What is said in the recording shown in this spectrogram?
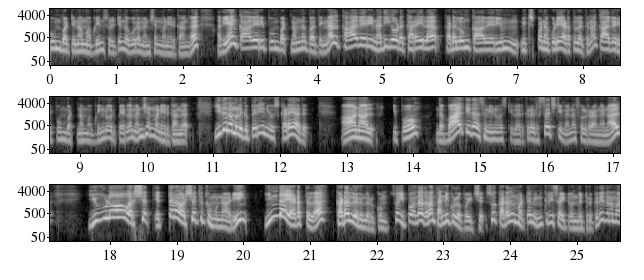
பூம்பட்டினம் அப்படின்னு சொல்லிட்டு இந்த ஊரை மென்ஷன் பண்ணியிருக்காங்க. அது ஏன் காவேரி பூம்பட்டினம்னு பார்த்தீங்கன்னா, காவேரி நதியோட கரையில் கடலும், காவேரியும் மிக்ஸ் பண்ணக்கூடிய இடத்துல இருக்குன்னா காவேரி பூம்பட்டினம் அப்படிங்கிற ஒரு பேரில் மென்ஷன் பண்ணியிருக்காங்க. இது நம்மளுக்கு பெரிய நியூஸ் கிடையாது. ஆனால், இப்போது இந்த பாரதிதாசன் யூனிவர்சிட்டியில் இருக்கிற ரிசர்ச் டீம் என்ன சொல்கிறாங்கன்னா இவ்வளோ வருஷ எத்தனை வருஷத்துக்கு முன்னாடி இந்த இடத்துல கடல் இருந்திருக்கும். ஸோ, இப்போ வந்து அதெல்லாம் தண்ணிக்குள்ளே போயிடுச்சு. ஸோ, கடல் மட்டம் இன்க்ரீஸ் ஆயிட்டு வந்துட்டு இருக்குது. இது நம்ம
